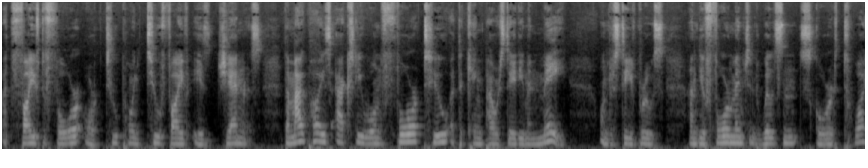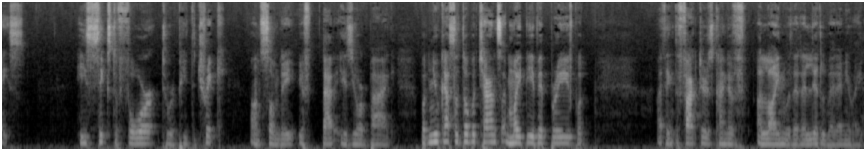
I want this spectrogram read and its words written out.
at 5 to 4 or 2.25 is generous. The Magpies actually won 4 2 at the King Power Stadium in May under Steve Bruce, and the aforementioned Wilson scored twice. He's 6 to 4 to repeat the trick on Sunday if that is your bag. But Newcastle double chance might be a bit brave, but I think the factors kind of align with it a little bit anyway.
